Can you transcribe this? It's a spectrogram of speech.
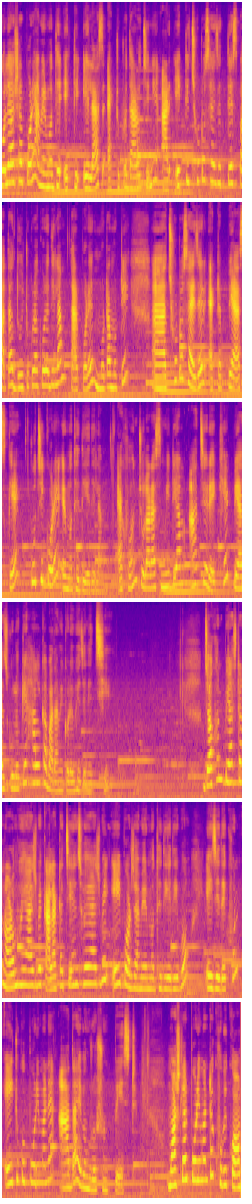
গলে আসার পরে আমি এর মধ্যে একটি এলাচ, এক টুকরো দারুচিনি আর একটি ছোট সাইজের তেজপাতা দুই টুকরা করে দিলাম। তারপরে মোটামুটি ছোট সাইজের একটা পেঁয়াজকে কুচি করে এর মধ্যে দিয়ে দিলাম। এখন চুলারাস মিডিয়াম আঁচে রেখে পেঁয়াজগুলোকে হালকা বাদামি করে ভেজে নিচ্ছি। যখন পেঁয়াজটা নরম হয়ে আসবে, কালারটা চেঞ্জ হয়ে আসবে, এই পর্যায়ে আমি এর মধ্যে দিয়ে দিব। এই যে দেখুন, এইটুকু পরিমাণে আদা এবং রসুন পেস্ট। মশলার পরিমাণটা খুবই কম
